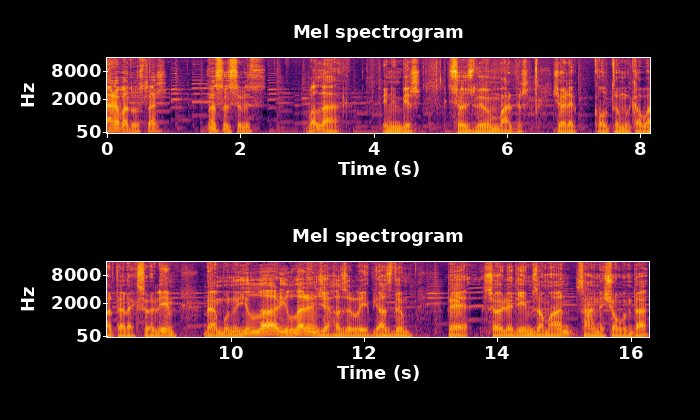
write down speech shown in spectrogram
Merhaba dostlar. Nasılsınız? Valla benim bir sözlüğüm vardır. Şöyle koltuğumu kabartarak söyleyeyim. Ben bunu yıllar yıllar önce hazırlayıp yazdım ve söylediğim zaman sahne şovunda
